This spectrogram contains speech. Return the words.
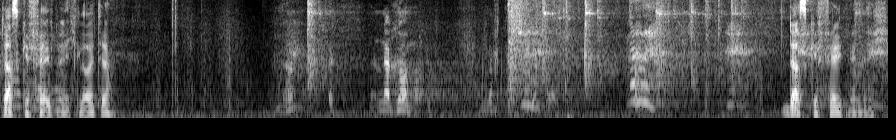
Das gefällt mir nicht, Leute. Na komm. Das gefällt mir nicht.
